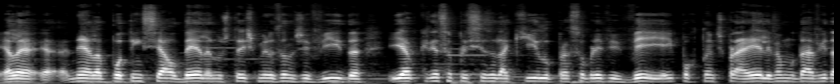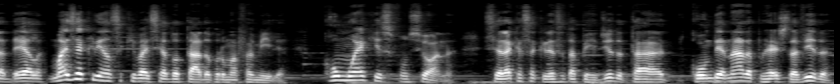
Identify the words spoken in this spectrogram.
ela, é, né, ela, o potencial dela é nos três primeiros anos de vida e a criança precisa daquilo para sobreviver e é importante para ela e vai mudar a vida dela. Mas e a criança que vai ser adotada por uma família? Como é que isso funciona? Será que essa criança está perdida? Está condenada para o resto da vida?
